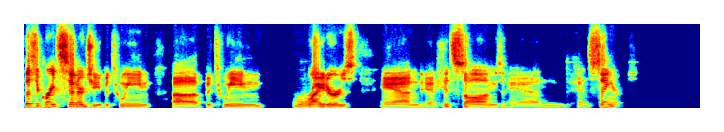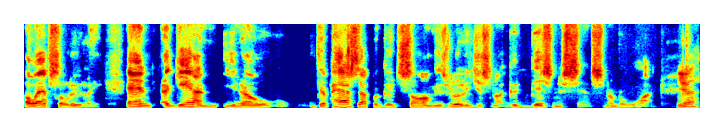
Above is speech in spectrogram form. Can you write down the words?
there's a great synergy between uh, between writers and and hit songs and and singers. Oh, absolutely. And again, you know, to pass up a good song is really just not good business sense, number one. Yeah,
